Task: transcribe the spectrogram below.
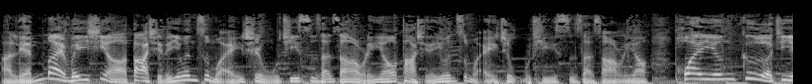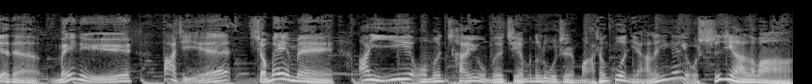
啊连麦微信啊，大写的英文字母 H 五七四三三二五零幺，大写的英文字母 H 五七四三三二五零幺，欢迎各界的美女、大姐、小妹妹、阿姨，我们参与我们的节目的录制。马上过年了，应该有时间了吧？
